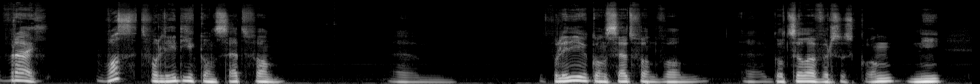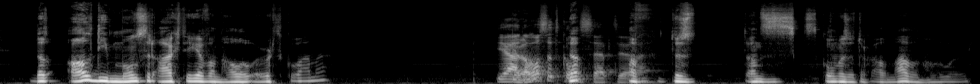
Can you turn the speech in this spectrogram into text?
Vraag. Was het volledige concept van... ehm, volledige concept van, van eh, Godzilla versus Kong niet dat al die monsterachtigen van Hollow Earth kwamen? Ja, Ja. dat was het concept, ja. Of, dus dan komen ze toch allemaal van Hollow Earth?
